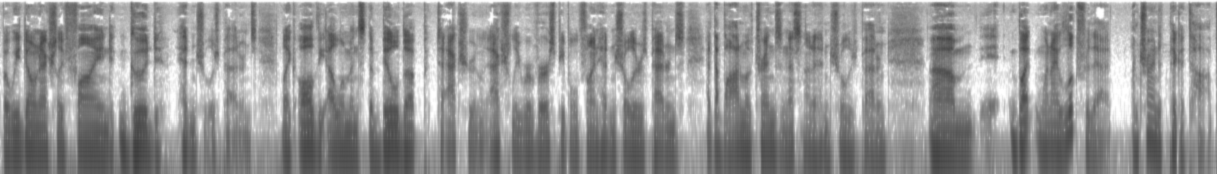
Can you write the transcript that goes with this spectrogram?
but we don't actually find good head and shoulders patterns. Like all the elements, the build up to actually actually reverse. People find head and shoulders patterns at the bottom of trends, and that's not a head and shoulders pattern. Um, but when I look for that, I'm trying to pick a top.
